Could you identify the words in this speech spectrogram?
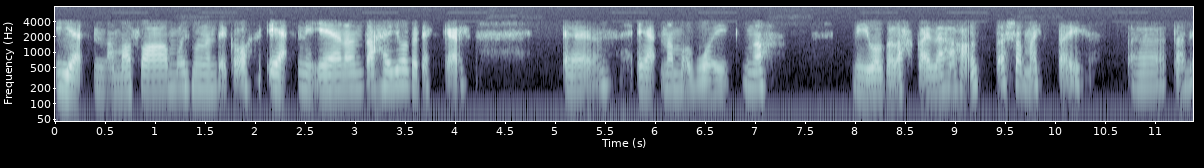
iätnama faamuis, mulla on teko iätni iänan tahe joka tekkär. Ähm, iätnama voinga mi juokalahkai vähän halttaa samaittai tämän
